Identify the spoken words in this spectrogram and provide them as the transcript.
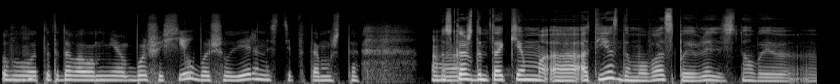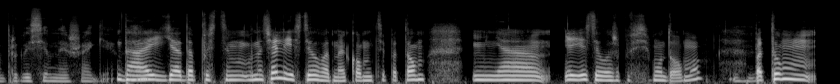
Mm-hmm. Вот. Это давало мне больше сил, больше уверенности, потому что но с а. каждым таким э, отъездом у вас появлялись новые э, прогрессивные шаги. Да, и я, допустим, вначале я сидела в одной комнате, потом меня я ездила уже по всему дому, угу. потом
